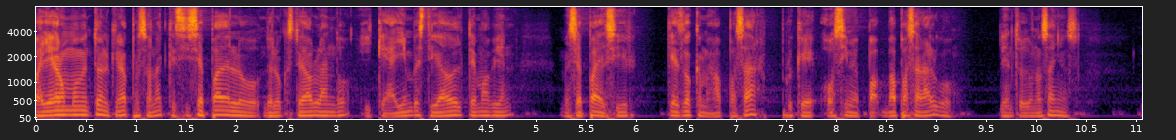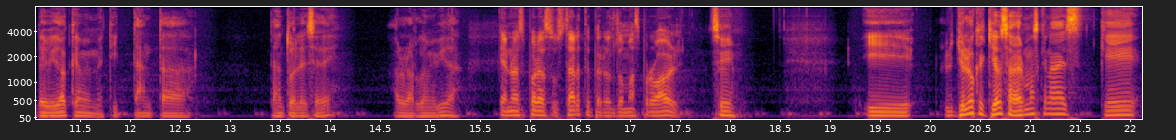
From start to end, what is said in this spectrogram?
va a llegar un momento en el que una persona que sí sepa de lo, de lo que estoy hablando y que haya investigado el tema bien, me sepa decir qué es lo que me va a pasar. Porque, o si me va a pasar algo dentro de unos años, debido a que me metí tanta, tanto LSD a lo largo de mi vida. Que no es por asustarte, pero es lo más probable. Sí. Y yo lo que quiero saber más que nada es qué,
